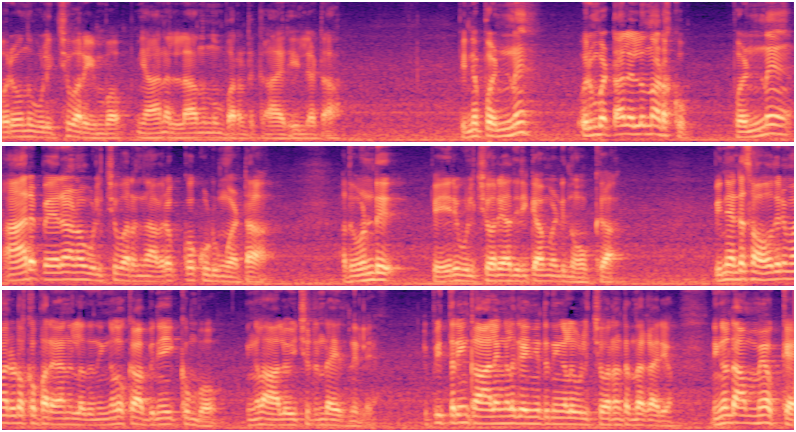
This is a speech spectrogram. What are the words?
ഓരോന്ന് വിളിച്ചു പറയുമ്പോൾ ഞാനല്ല എന്നൊന്നും പറഞ്ഞിട്ട് കാര്യമില്ല കേട്ടാ പിന്നെ പെണ്ണ് ഒരുമ്പെട്ടാലെല്ലാം നടക്കും. പെണ്ണ് ആരെ പേരാണോ വിളിച്ചു പറഞ്ഞ അവരൊക്കെ കുടുങ്ങും കേട്ടാ അതുകൊണ്ട് പേര് വിളിച്ചു പറയാതിരിക്കാൻ വേണ്ടി നോക്കുക. പിന്നെ എന്റെ സഹോദരിമാരോടൊക്കെ പറയാനുള്ളത് നിങ്ങളൊക്കെ അഭിനയിക്കുമ്പോൾ നിങ്ങൾ ആലോചിച്ചിട്ടുണ്ടായിരുന്നില്ലേ? ഇപ്പം ഇത്രയും കാലങ്ങൾ കഴിഞ്ഞിട്ട് നിങ്ങൾ വിളിച്ചു പറഞ്ഞിട്ട് എന്താ കാര്യം? നിങ്ങളുടെ അമ്മയൊക്കെ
